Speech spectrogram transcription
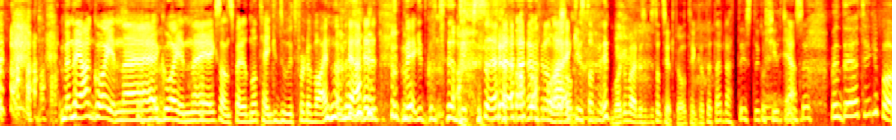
Men ja, gå inn, eh, gå inn i eksamensperioden og tenk 'do it for the vine'. Det er et meget godt tips eh, fra deg, Kristoffer. Bare være litt sånn distansert fra det og tenke at dette er lættis. Det går fint Ja. Men det jeg tenker på,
